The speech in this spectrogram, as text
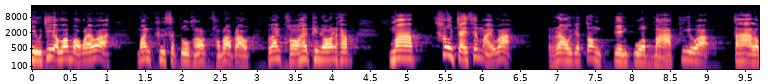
ยิวที่อัลลอฮ์บอกไว้แล้วว่า มันคือศัตรูของของเราเรา เพราะฉะนั้นขอให้พี่น้องนะครับ มา เข้าใจเสียหมายว่า เราจะต้องเกรงกลัวบาปที่ว่าตาเรา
